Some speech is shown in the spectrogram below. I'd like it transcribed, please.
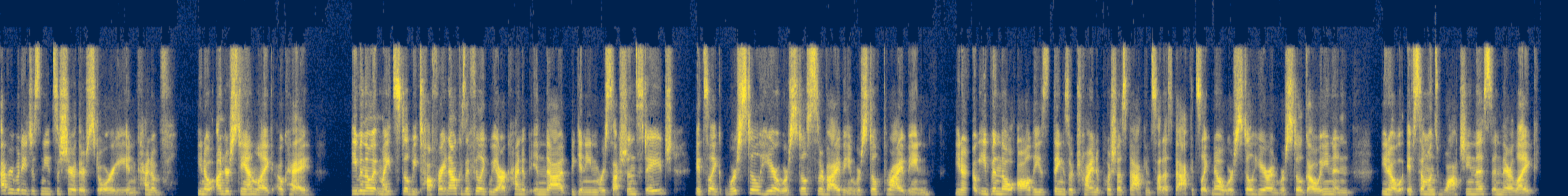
everybody just needs to share their story and kind of, you know, understand like, okay, even though it might still be tough right now, because I feel like we are kind of in that beginning recession stage, it's like we're still here, we're still surviving, we're still thriving. You know, even though all these things are trying to push us back and set us back, it's like, no, we're still here and we're still going. And, you know, if someone's watching this and they're like,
